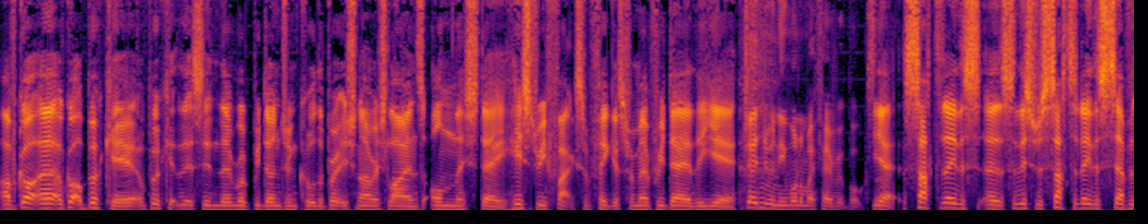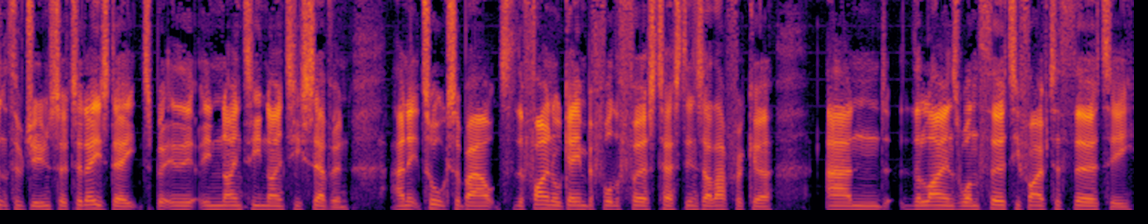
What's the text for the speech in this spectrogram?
I've got uh, I've got a book here, a book that's in the rugby dungeon called the British and Irish Lions on this day: history, facts, and figures from every day of the year. Genuinely one of my favourite books. that. Yeah, Saturday. The, uh, so this was Saturday the seventh of June. So today's date, but in, in 1997, and it talks about the final game before the first test in South Africa, and the Lions won 35 to 30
